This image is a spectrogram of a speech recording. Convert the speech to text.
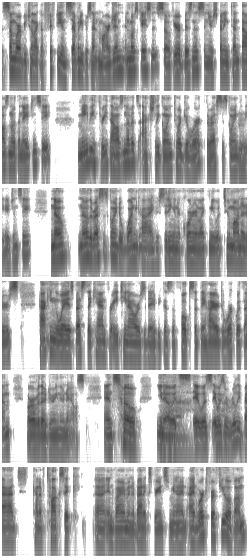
somewhere between like a 50 and 70 percent margin in most cases. So if you're a business and you're spending 10000 with an agency maybe 3000 of it's actually going toward your work. The rest is going to Hmm. the agency. No no the rest is going to one guy who's sitting in a corner like me with two monitors hacking away as best they can for 18 hours a day because the folks that they hired to work with them are over there doing their nails. And so you know it's Ah, it was it was a really bad kind of toxic uh, environment a bad experience for me. And I'd, I'd worked for a few of them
